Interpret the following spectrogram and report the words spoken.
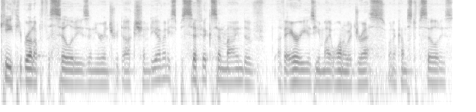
Keith, you brought up facilities in your introduction. Do you have any specifics in mind of, of areas you might want to address when it comes to facilities?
